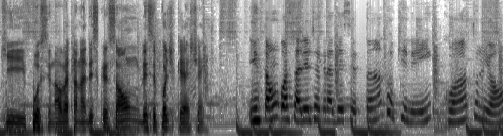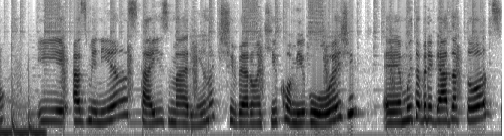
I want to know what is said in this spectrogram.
que por sinal vai estar na descrição desse podcast, hein? Então, gostaria de agradecer tanto ao Kinim quanto o Leon e as meninas, Thaís e Marina, que estiveram aqui comigo hoje. É, muito obrigada a todos,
